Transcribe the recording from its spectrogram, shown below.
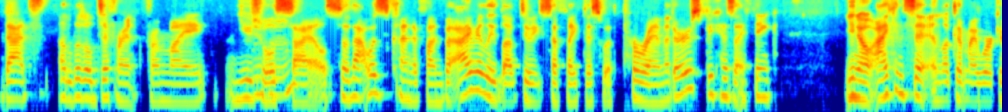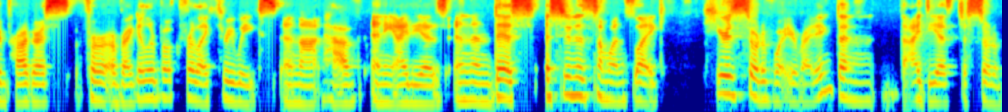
that's a little different from my usual Mhm. styles. So that was kind of fun. But I really love doing stuff like this with parameters because I think, you know, I can sit and look at my work in progress for a regular book for like three weeks and not have any ideas. And then this, as soon as someone's like, here's sort of what you're writing, then the ideas just sort of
